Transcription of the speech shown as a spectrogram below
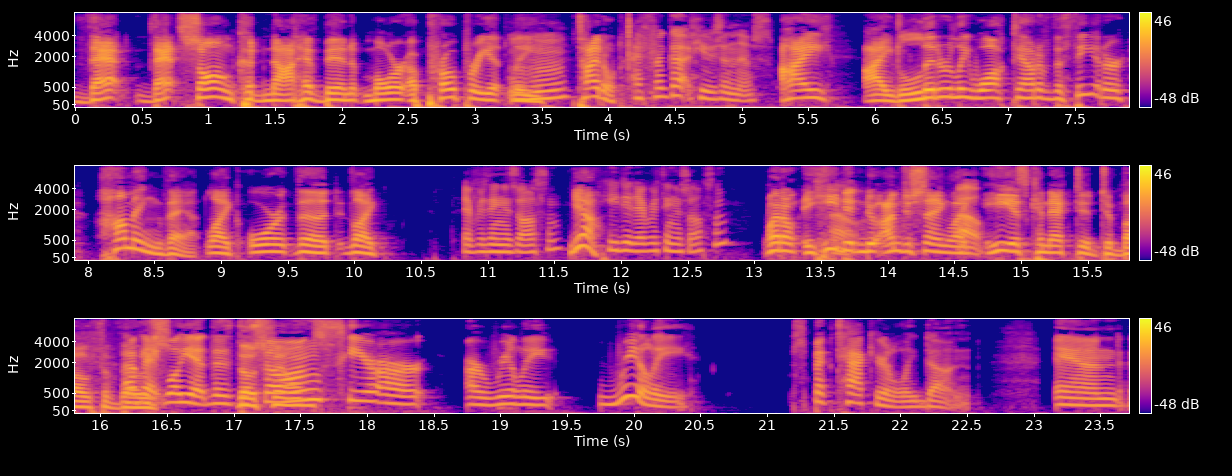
That that song could not have been more appropriately mm-hmm. titled. I forgot he was in this. I I literally walked out of the theater humming that. Like or the like Everything is awesome. Yeah. he did. Everything is awesome. I don't. He didn't oh. do. I'm just saying, like Oh. he is connected to both of those. okay, well, yeah, the, the songs films. here are are really, really spectacularly done, and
